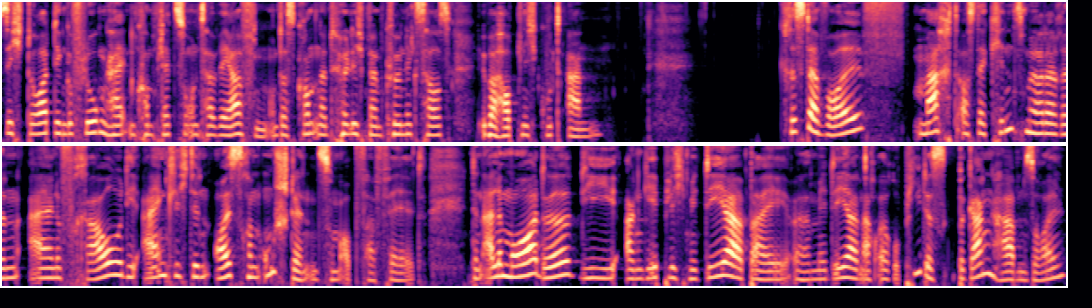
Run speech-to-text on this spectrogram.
sich dort den Geflogenheiten komplett zu unterwerfen. Und das kommt natürlich beim Königshaus überhaupt nicht gut an. Christa Wolf macht aus der Kindsmörderin eine Frau, die eigentlich den äußeren Umständen zum Opfer fällt. Denn alle Morde, die angeblich Medea bei äh, Medea nach Euripides begangen haben sollen,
